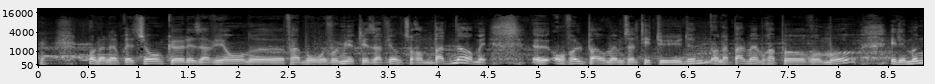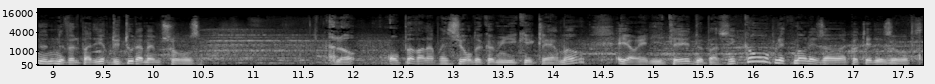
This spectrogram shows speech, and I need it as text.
on a l'impression que les avions, enfin bon, il vaut mieux que les avions ne se rendent pas dedans, mais euh, on vole pas aux mêmes altitudes, on n'a pas le même rapport aux mots, et les mots ne, ne veulent pas dire du tout la même chose. Alors, on peut avoir l'impression de communiquer clairement et en réalité de passer complètement les uns à côté des autres.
